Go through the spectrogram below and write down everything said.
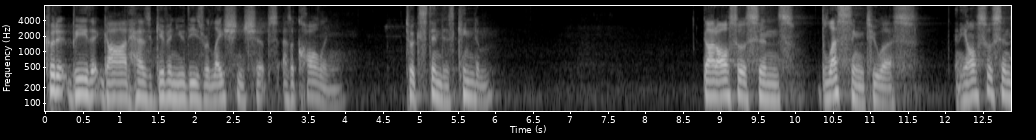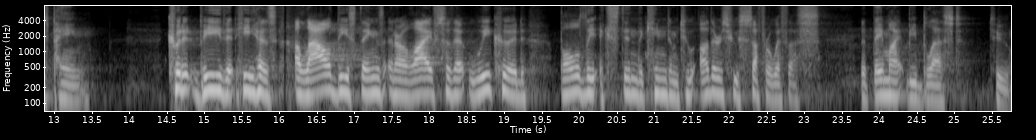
Could it be that God has given you these relationships as a calling to extend his kingdom? God also sends blessing to us, and he also sends pain. Could it be that He has allowed these things in our life so that we could boldly extend the kingdom to others who suffer with us, that they might be blessed too?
